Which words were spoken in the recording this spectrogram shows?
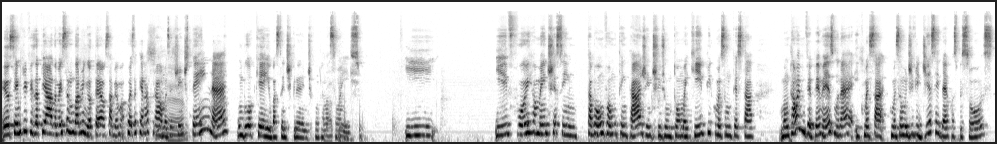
Eu, sempre fiz a piada, mas você não dorme em hotel, sabe? É uma coisa que é natural, Sim, mas é. a gente tem, né, um bloqueio bastante grande com relação bastante. a isso. E, e foi realmente assim, tá bom, vamos tentar. A gente juntou uma equipe, começamos a testar montar um MVP mesmo, né? E começar, começamos a dividir essa ideia com as pessoas.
